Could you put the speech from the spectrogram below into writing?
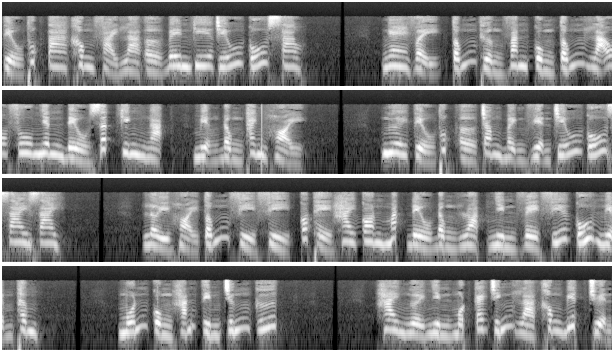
Tiểu thúc ta không phải là ở bên kia chiếu cố sao? Nghe vậy Tống Thường Văn cùng Tống Lão Phu Nhân đều rất kinh ngạc, miệng đồng thanh hỏi. Ngươi tiểu thúc ở trong bệnh viện chiếu cố dai dai. Lời hỏi Tống Phỉ Phỉ có thể hai con mắt đều đồng loạt nhìn về phía cố niệm thâm. Muốn cùng hắn tìm chứng cứ. Hai người nhìn một cái chính là không biết chuyện.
